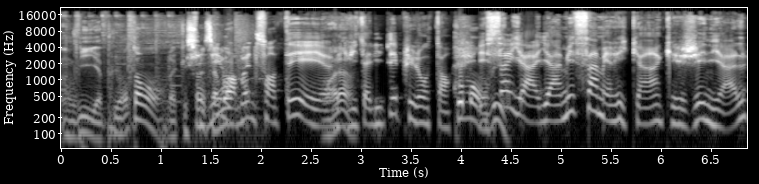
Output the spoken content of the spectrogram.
on vit plus longtemps. La question est de savoir en bonne santé et avec vitalité plus longtemps. et ça, il y a, y a, un médecin américain qui est génial.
